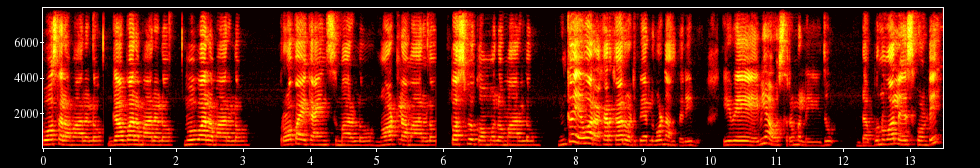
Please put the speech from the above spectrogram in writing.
పూసల మాలలో గవ్వల మాలలో మువ్వాల మాలలో రూపాయి కాయిన్స్ మాలలో నోట్ల మాలలో పసుపు కొమ్మలు మాలలు ఇంకా ఏవో రకరకాలు వాటి పేర్లు కూడా నాకు తెలియవు. ఇవేమీ అవసరం లేదు. డబ్బును వాళ్ళు వేసుకోండి.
